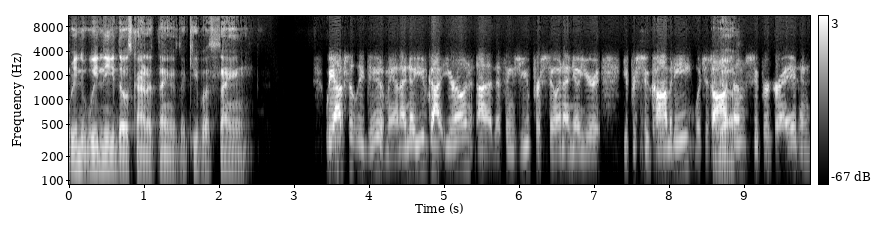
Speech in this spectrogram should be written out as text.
We we need those kind of things to keep us sane. We absolutely do, man. I know you've got your own uh, the things you pursuing. I know you're you pursue comedy, which is Yeah. awesome, super great, and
